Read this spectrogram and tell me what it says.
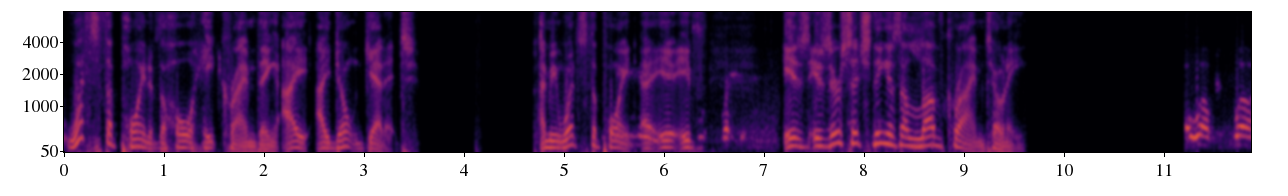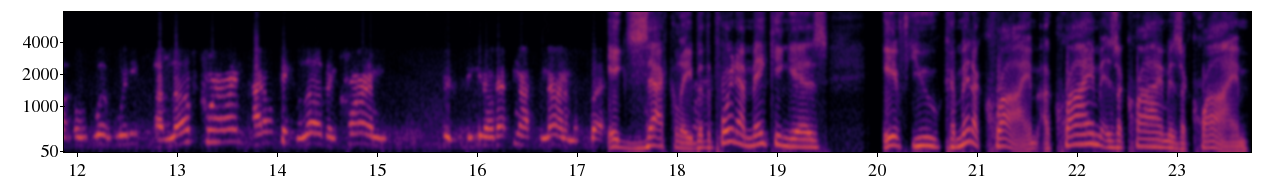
What's the point of the whole hate crime thing? I, I don't get it. I mean, what's the point? Uh, if is is there such thing as a love crime, Tony? Well, well, when a love crime, I don't think love and crime, is, you know, that's not synonymous. But exactly. But the point I'm making is if you commit a crime, a crime is a crime is a crime.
